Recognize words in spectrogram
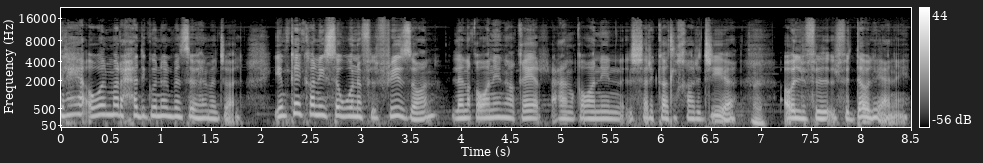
قال هي أول مرة حد يقول لنا بنسوي هالمجال. يمكن كانوا يسوونه في ال free zone لأن قوانينها غير عن قوانين الشركات الخارجية إيه. أو اللي في في الدولة يعني.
